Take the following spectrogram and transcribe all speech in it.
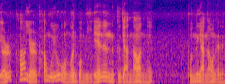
열파? 열파 무효? 원거리 범위. 얘는 그게 안 나왔네. 본능이 안 나온 애네.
